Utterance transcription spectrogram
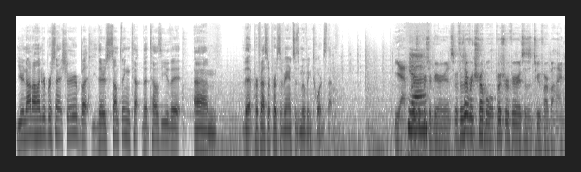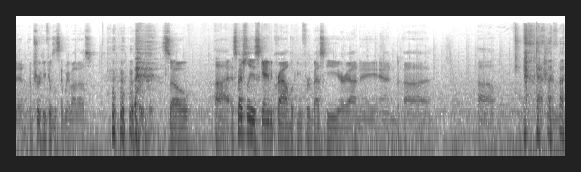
You're not 100% sure, but there's something t- that tells you that um, that Professor Perseverance is moving towards them. Yeah, Yeah. perseverance. If there's ever trouble, perseverance isn't too far behind it. I'm sure he feels the same way about us. so, uh, especially scanning the crowd, looking for Besky, Ariadne, and uh, um, Ashrin,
